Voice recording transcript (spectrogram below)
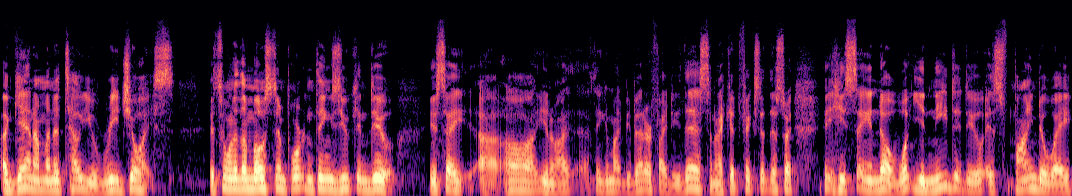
again, I'm going to tell you, rejoice. It's one of the most important things you can do. You say, uh, oh, you know, I, I, think it might be better if I do this and I could fix it this way. He's saying, no, what you need to do is find a way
